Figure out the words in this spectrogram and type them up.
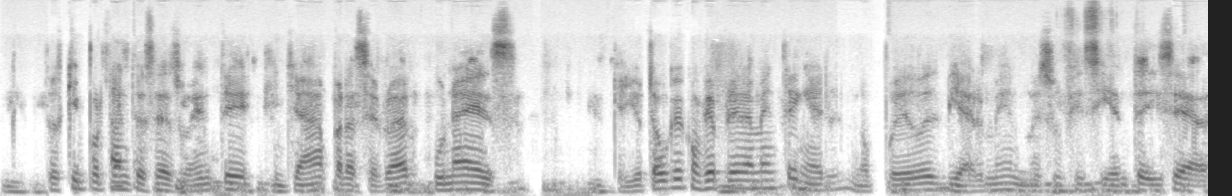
Entonces, qué importante es eso, gente. Ya para cerrar, una es que yo tengo que confiar plenamente en Él, no puedo desviarme, no es suficiente, dice, ah,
